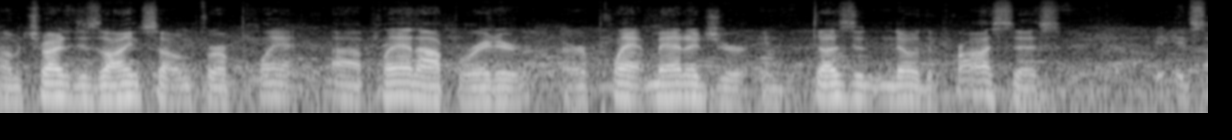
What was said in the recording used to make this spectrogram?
um, trying to design something for a plant, uh, plant operator or a plant manager and doesn't know the process, it's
